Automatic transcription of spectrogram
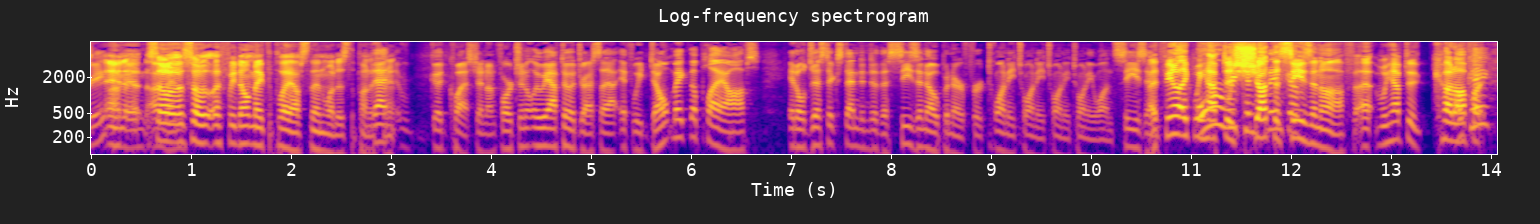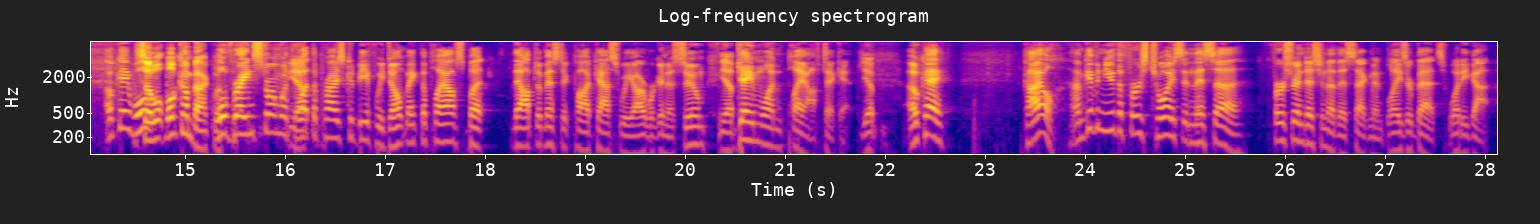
agree And I'm in, uh, I'm so in. so if we don't make the playoffs, then what is the punishment? that good question. Unfortunately, we have to address that. If we don't make the playoffs, it'll just extend into the season opener for 2020-2021 season. I feel like we Or have to can shut the of- season off. Uh, we have to cut off. Okay, our- okay, we'll- so we'll, we'll come back with. We'll brainstorm with Yep. what the prize could be if we don't make the playoffs, but the optimistic podcast we are, we're going to assume Yep. game 1 playoff ticket. Yep. Okay. Kyle, I'm giving you the first choice in this uh, first rendition of this segment, Blazer Bets. What do you got?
